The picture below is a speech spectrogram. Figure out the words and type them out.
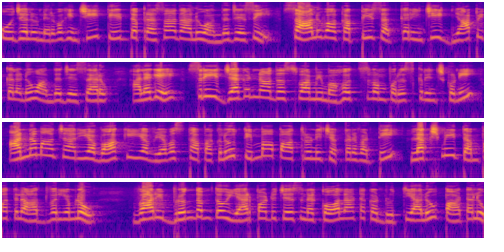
పూజలు నిర్వహించి తీర్థ ప్రసాదాలు అందజేసి సాలువా కప్పి సత్కరించి జ్ఞాపికలను అందజేశారు. అలాగే శ్రీ జగన్నాథ స్వామి మహోత్సవం పురస్కరించుకుని అన్నమాచార్య వాకీయ వ్యవస్థ వ్యవస్థాపకులు తిమ్మాపాత్రుని చక్రవర్తి లక్ష్మీ దంపతుల ఆధ్వర్యంలో వారి బృందంతో ఏర్పాటు చేసిన కోలాటక నృత్యాలు పాటలు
